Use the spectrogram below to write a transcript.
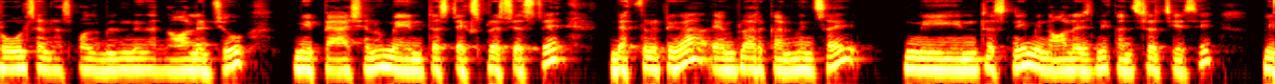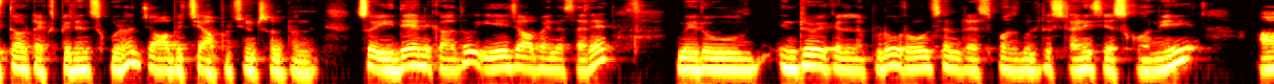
రోల్స్ అండ్ రెస్పాన్సిబిలిటీ మీద నాలెడ్జ్ మీ ప్యాషన్ మీ ఇంట్రెస్ట్ ఎక్స్ప్రెస్ చేస్తే డెఫినెట్గా ఎంప్లాయర్ కన్విన్స్ అయ్యి మీ ఇంట్రెస్ట్ని మీ నాలెడ్జ్ని కన్సిడర్ చేసి వితౌట్ ఎక్స్పీరియన్స్ కూడా జాబ్ ఇచ్చే ఆపర్చునిటీ ఉంటుంది. సో ఇదే అని కాదు ఏ జాబ్ అయినా సరే మీరు ఇంటర్వ్యూకి వెళ్ళినప్పుడు రోల్స్ అండ్ రెస్పాన్సిబిలిటీ స్టడీ చేసుకొని ఆ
